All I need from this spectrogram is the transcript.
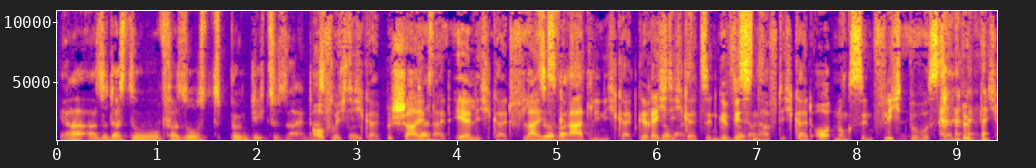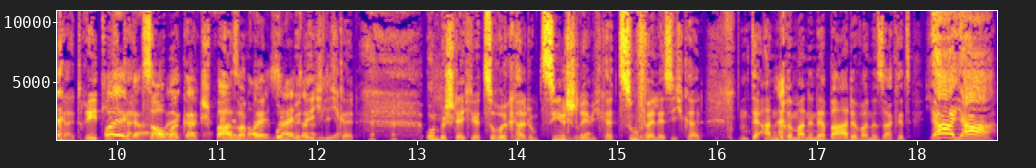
Ja, also dass du versuchst, pünktlich zu sein. Aufrichtigkeit, Bescheidenheit, dass, Ehrlichkeit, Fleiß, sowas, Geradlinigkeit, Gerechtigkeitssinn, Gewissenhaftigkeit, sowas. Ordnungssinn, Pflichtbewusstsein, Pünktlichkeit, Redlichkeit, Holger, Sauberkeit, Holger, Sparsamkeit, Unbedächtlichkeit, Unbestechlichkeit, Zurückhaltung, Zielstrebigkeit, Zuverlässigkeit. Und der andere Mann in der Badewanne sagt jetzt, ja, ja,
